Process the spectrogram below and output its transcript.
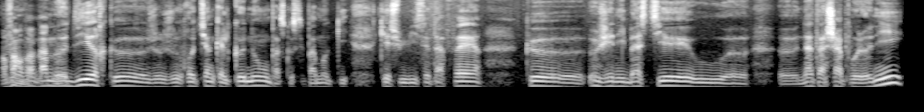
Enfin, on va pas me dire que je, retiens quelques noms parce que c'est pas moi qui, ai suivi cette affaire, que Eugénie Bastier ou euh, euh, Natacha Polony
